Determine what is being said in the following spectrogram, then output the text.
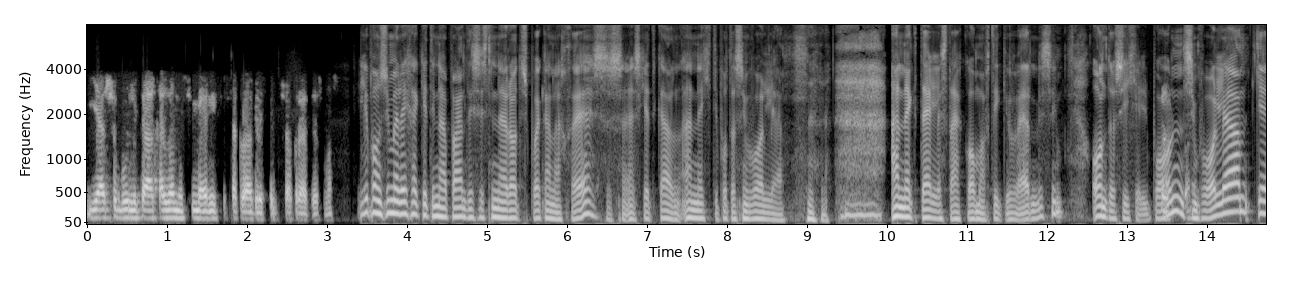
Γεια σου Μπουλικά, καλό μεσημέρι στις ακροατές και τους ακροατές μας. Λοιπόν, σήμερα είχα και την απάντηση στην ερώτηση που έκανα χθες σχετικά αν έχει τίποτα συμβόλαια ανεκτέλεστα ακόμα αυτή η κυβέρνηση. Όντως είχε λοιπόν συμβόλαια και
